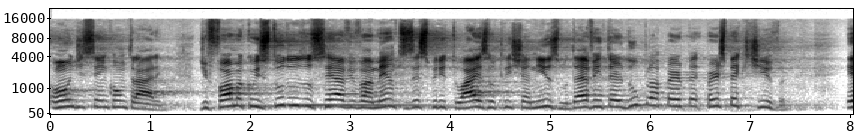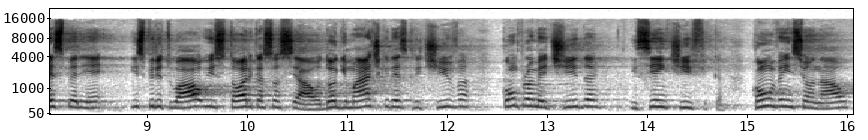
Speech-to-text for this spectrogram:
onde se encontrarem. De forma que o estudo dos reavivamentos espirituais no cristianismo devem ter dupla per perspectiva: espiritual e histórica social, dogmática e descritiva, comprometida e científica, convencional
